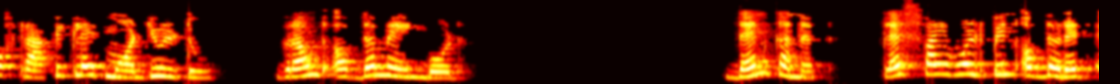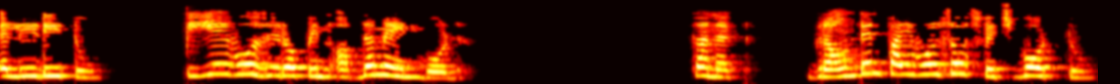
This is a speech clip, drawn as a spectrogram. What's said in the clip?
of traffic light module to ground of the main board. Then connect plus 5 volt pin of the red LED to PA0 pin of the main board. Connect ground and 5 volts of switchboard to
